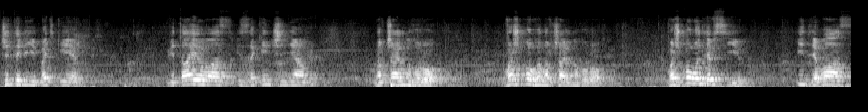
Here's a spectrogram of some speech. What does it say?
вчителі, батьки, вітаю вас із закінченням навчального року, важкого навчального року, важкого для всіх, і для вас,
